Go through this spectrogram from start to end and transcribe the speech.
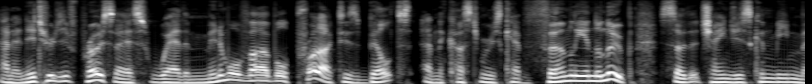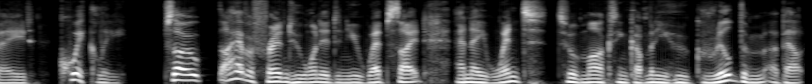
and an iterative process where the minimal viable product is built and the customer is kept firmly in the loop so that changes can be made quickly. So I have a friend who wanted a new website, and they went to a marketing company who grilled them about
